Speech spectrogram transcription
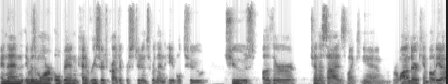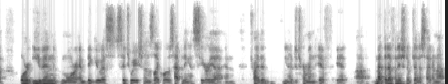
And then it was a more open kind of research project where students were then able to choose other genocides like in Rwanda or Cambodia, or even more ambiguous situations like what was happening in Syria and try to you know determine if it uh, met the definition of genocide or not.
